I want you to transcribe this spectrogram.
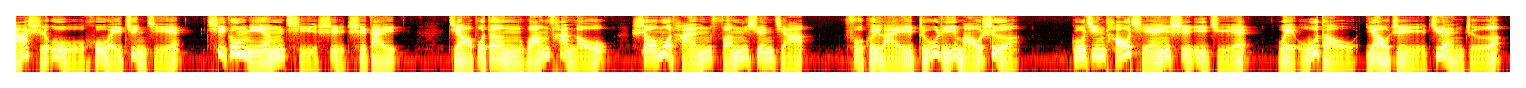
杂食物忽为俊杰，弃功名岂是痴呆。脚步登王粲楼，手莫弹冯轩甲。复归来竹篱茅舍，古今陶钱是一绝。为五斗腰肢卷折。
